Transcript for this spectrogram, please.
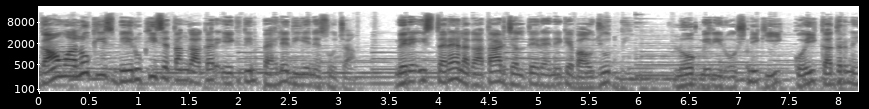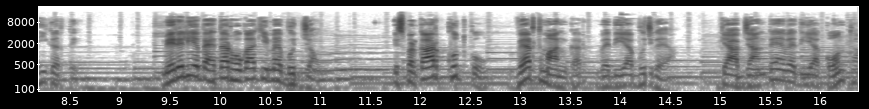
गाँव वालों की इस बेरुखी से तंग आकर एक दिन पहले दिए ने सोचा, मेरे इस तरह लगातार जलते रहने के बावजूद भी लोग मेरी रोशनी की कोई कदर नहीं करते। मेरे लिए बेहतर होगा कि मैं बुझ जाऊँ। इस प्रकार खुद को व्यर्थ मानकर वह दिया बुझ गया। क्या आप जानते हैं वह दिया कौन था?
